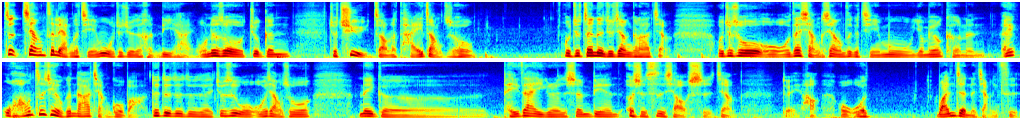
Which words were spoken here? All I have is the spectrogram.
这这样这两个节目我就觉得很厉害。我那时候就跟就去找了台长之后，我就真的就这样跟他讲，我就说我我在想象这个节目有没有可能，哎，我好像之前有跟大家讲过吧？对对对对对，就是我我想说那个陪在一个人身边二十四小时这样，对，好，我我完整的讲一次。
